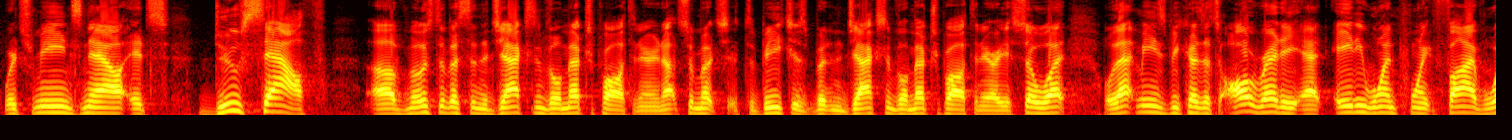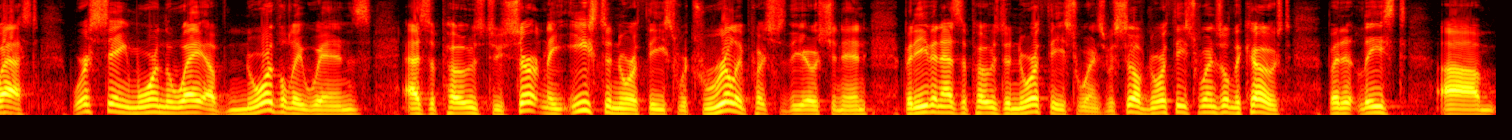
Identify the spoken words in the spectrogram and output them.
which means now it's due south of most of us in the Jacksonville metropolitan area, not so much at the beaches, but in the Jacksonville metropolitan area. So what? Well, that means because it's already at 81.5 west, we're seeing more in the way of northerly winds as opposed to certainly east and northeast, which really pushes the ocean in, but even as opposed to northeast winds. We still have northeast winds on the coast, but at least um,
